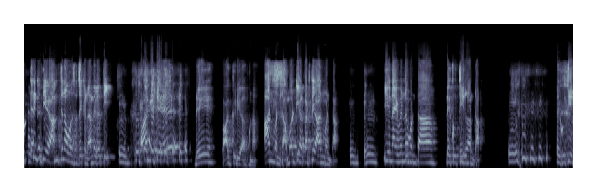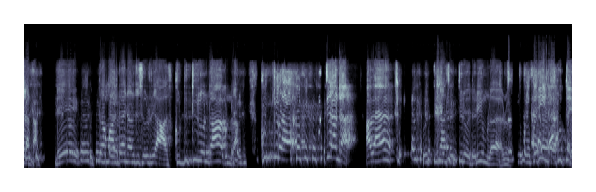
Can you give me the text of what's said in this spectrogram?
பட்டன் கத்தி அமுத்தின ஒரு சச்சக்கன் அந்த கத்தி. வாங்கிட்டு டேய் பாக்குறியா? அப்படின்னா ஆன் பண்ணிட்டான். பட்டியா கத்தி ஆன் பண்ணிட்டான். இவன் என்ன பண்ணிட்டான் டேய் குத்திடுறான்ட்டான் டேய் குத்திடுறான்ட்டான் டேய் குத்த மாட்டேன்னு நினைச்சு சொல்றியா குடுத்துருவோம்டா அப்படின்றான் குத்துறா. குத்துறான்டா அவன் குத்தினா செத்துருவோம் தெரியும்ல? சரிடா குத்து.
